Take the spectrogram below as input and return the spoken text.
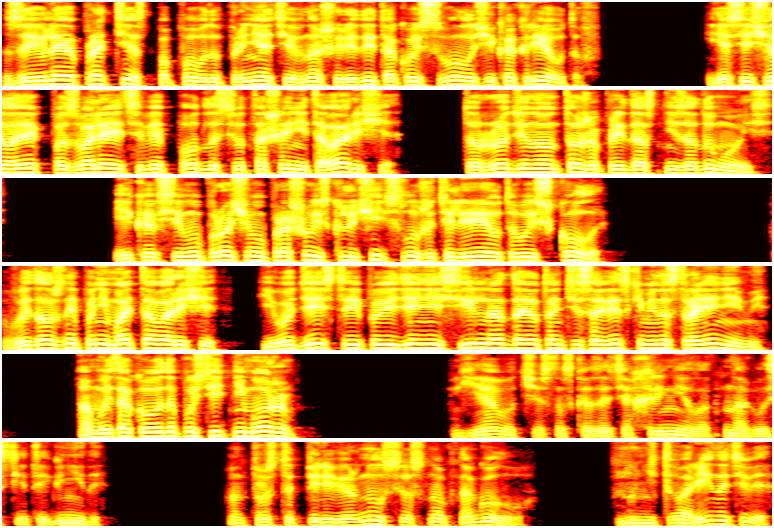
заявляю протест по поводу принятия в наши ряды такой сволочи, как Реутов. Если человек позволяет себе подлость в отношении товарища, то родину он тоже предаст, не задумываясь. И ко всему прочему прошу исключить слушателей Реутова из школы. Вы должны понимать, товарищи, его действия и поведение сильно отдает антисоветскими настроениями, а мы такого допустить не можем. Я вот, честно сказать, охренел от наглости этой гниды. Он просто перевернул все с ног на голову. Ну не твори на тебе.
